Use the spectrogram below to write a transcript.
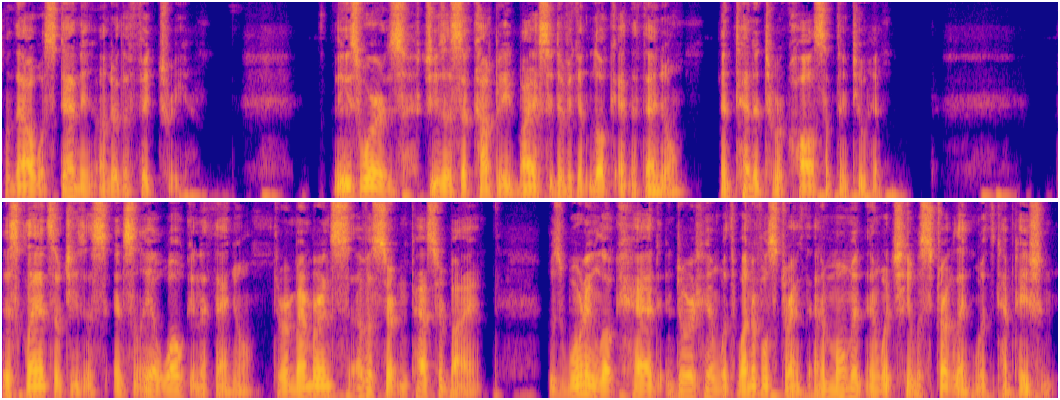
when thou wast standing under the fig tree. These words Jesus accompanied by a significant look at Nathanael, intended to recall something to him. This glance of Jesus instantly awoke in Nathanael the remembrance of a certain passer-by, whose warning look had endured him with wonderful strength at a moment in which he was struggling with temptation.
